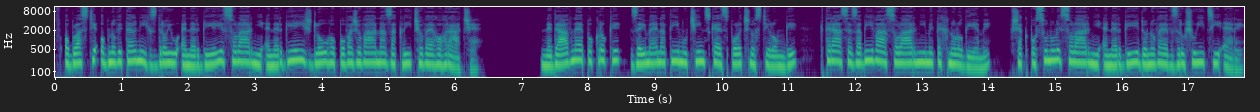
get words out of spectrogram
V oblasti obnovitelných zdrojů energie je solární energie již dlouho považována za klíčového hráče. Nedávné pokroky, zejména týmu čínské společnosti Longi, která se zabývá solárními technologiemi, však posunuli solární energii do nové vzrušující éry.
